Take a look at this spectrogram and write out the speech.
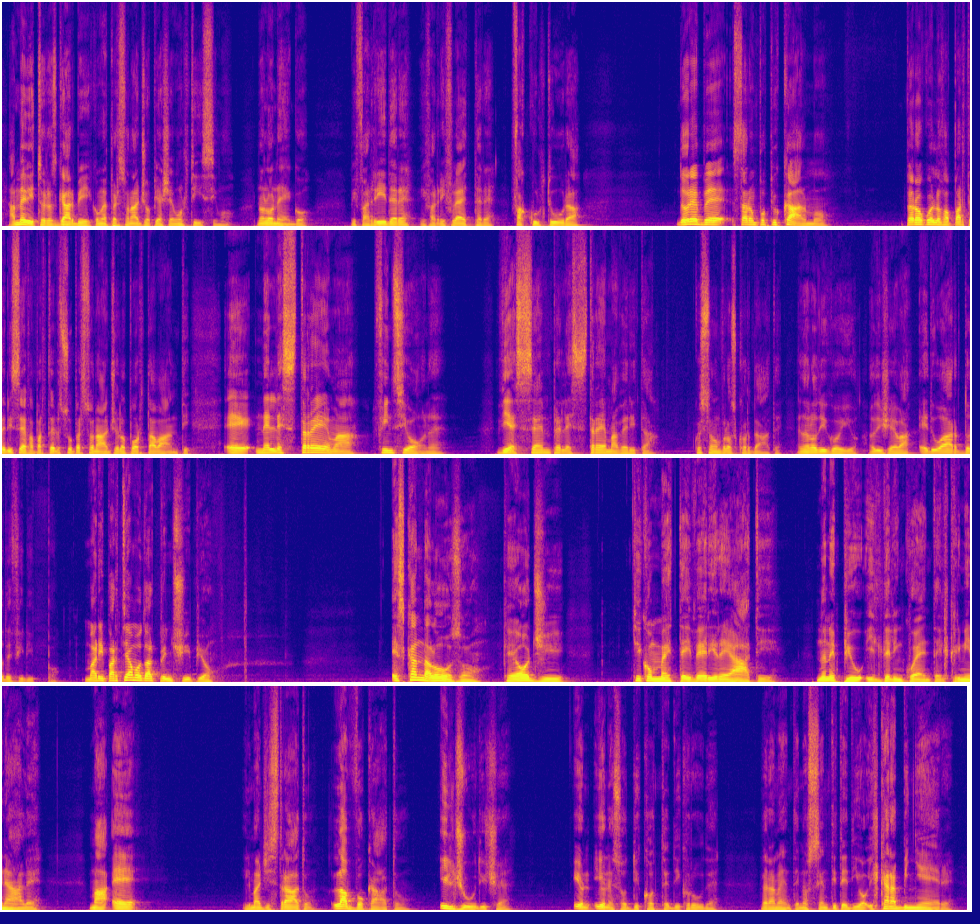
A me Vittorio Sgarbi come personaggio piace moltissimo, non lo nego. Mi fa ridere, mi fa riflettere, fa cultura. Dovrebbe stare un po' più calmo, però quello fa parte di sé, fa parte del suo personaggio e lo porta avanti. E nell'estrema finzione vi è sempre l'estrema verità. Questo non ve lo scordate, e non lo dico io, lo diceva Edoardo De Filippo. Ma ripartiamo dal principio. È scandaloso che oggi chi commette i veri reati non è più il delinquente, il criminale, ma è il magistrato, l'avvocato, il giudice. Io, io ne so di cotte e di crude, veramente, ne ho sentite di... il carabiniere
